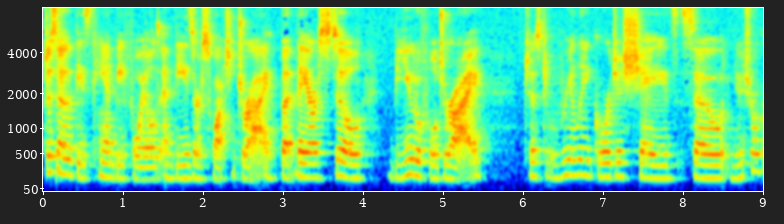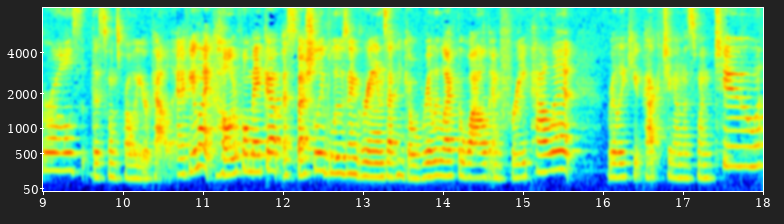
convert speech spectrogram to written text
just know that these can be foiled and these are swatched dry, but they are still beautiful dry. Just really gorgeous shades. So neutral girls, this one's probably your palette. And if you like colorful makeup, especially blues and greens, I think you'll really like the Wild and Free palette. Really cute packaging on this one too.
